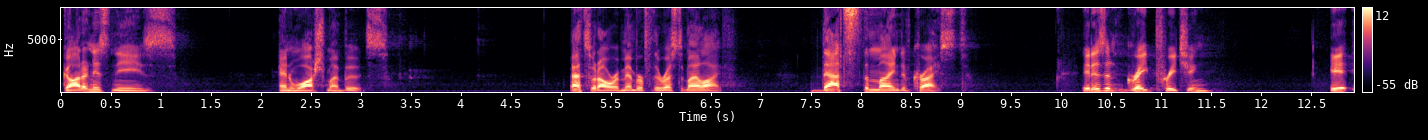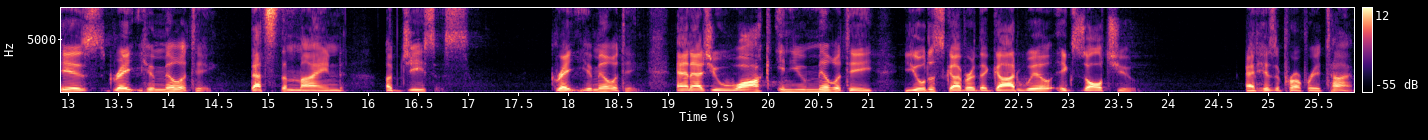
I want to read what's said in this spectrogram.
got on his knees and washed my boots. That's what I'll remember for the rest of my life. That's the mind of Christ. It isn't great preaching, it is great humility. That's the mind of Jesus. Great humility. And as you walk in humility, you'll discover that God will exalt you at his appropriate time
